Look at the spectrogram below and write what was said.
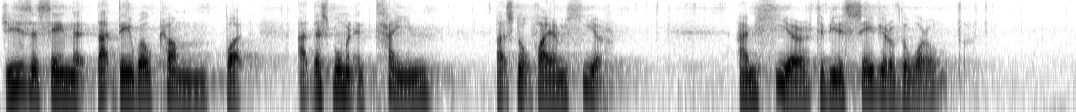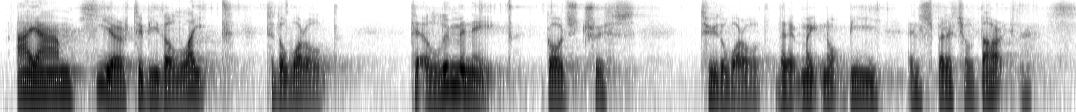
Jesus is saying that that day will come, but at this moment in time, that's not why I'm here. I'm here to be the Savior of the world. I am here to be the light to the world, to illuminate God's truths to the world, that it might not be in spiritual darkness,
